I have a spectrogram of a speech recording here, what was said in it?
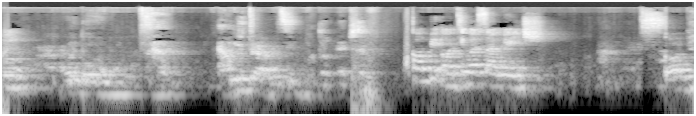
Mm. I don't know. I'm not trying to see both of them. Copy or Tiwa Savage. Copy.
